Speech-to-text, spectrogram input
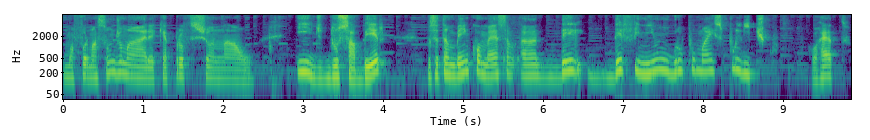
uma formação de uma área que é profissional e do saber, você também começa a de, definir um grupo mais político, correto?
